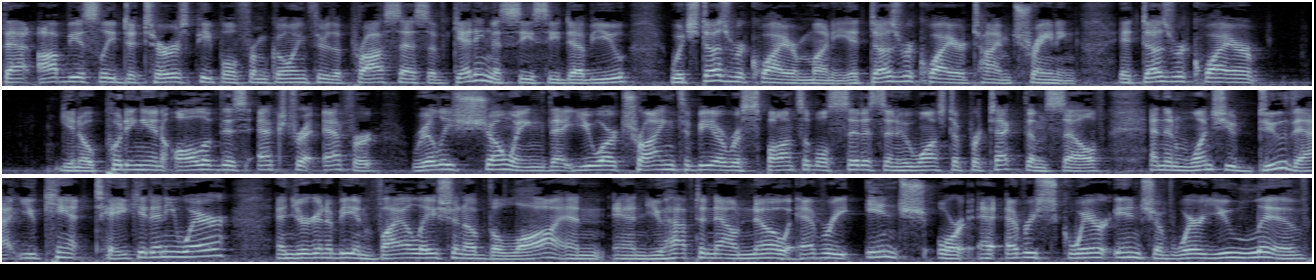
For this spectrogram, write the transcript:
that obviously deters people from going through the process of getting a CCW, which does require money. It does require time training. It does require you know, putting in all of this extra effort, really showing that you are trying to be a responsible citizen who wants to protect themselves. And then once you do that, you can't take it anywhere and you're going to be in violation of the law. And, and you have to now know every inch or every square inch of where you live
